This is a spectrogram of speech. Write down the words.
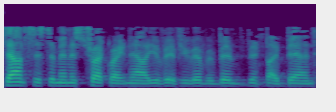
sound system in his truck right now, if you've ever been, been by Ben.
